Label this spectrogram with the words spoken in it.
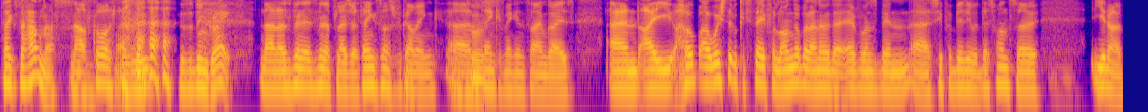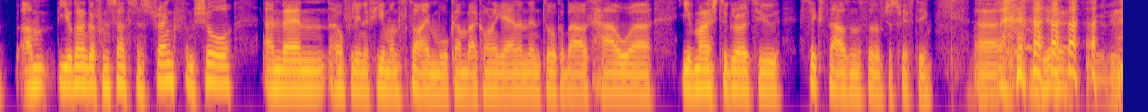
Thanks for having us. No, of course. this has been great. No, no, it's been it's been a pleasure. Thanks so much for coming. Um, thank you for making time, guys. And I hope I wish that we could stay for longer, but I know that everyone's been uh, super busy with this one. So, you know, um, you're going to go from strength to strength, I'm sure. And then hopefully in a few months' time, we'll come back on again and then talk about how uh, you've managed to grow to six thousand instead of just fifty. Uh, Yeah. Absolutely.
